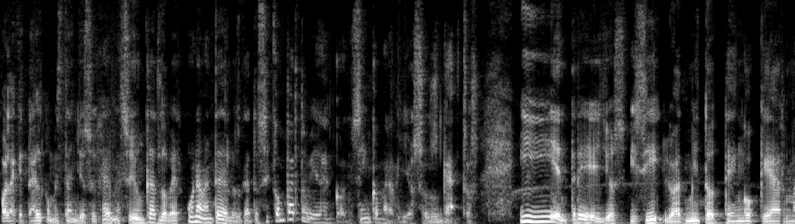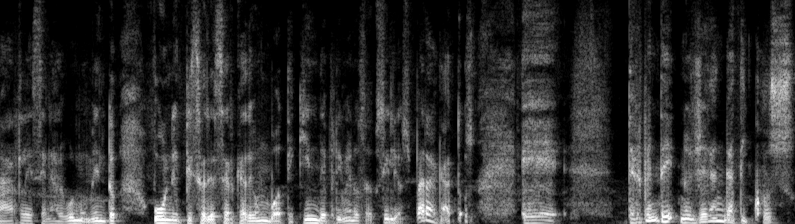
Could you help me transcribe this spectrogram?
Hola, ¿qué tal? ¿Cómo están? Yo soy Jaime, soy un cat lover, un amante de los gatos y comparto vida con cinco maravillosos gatos. Y entre ellos, y sí, lo admito, tengo que armarles en algún momento un episodio acerca de un botiquín de primeros auxilios para gatos. Eh, de repente nos llegan gaticos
